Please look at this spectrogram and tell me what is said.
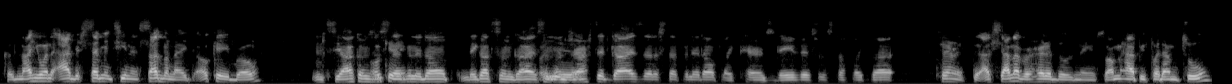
because now he want to average 17 and seven. Like, okay, bro. And Siakam's Okay. stepping it up. They got some guys, some Yeah. undrafted guys that are stepping it up, like Terence Davis and stuff like that. Terrence, actually, I never heard of those names, so I'm happy for them too.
